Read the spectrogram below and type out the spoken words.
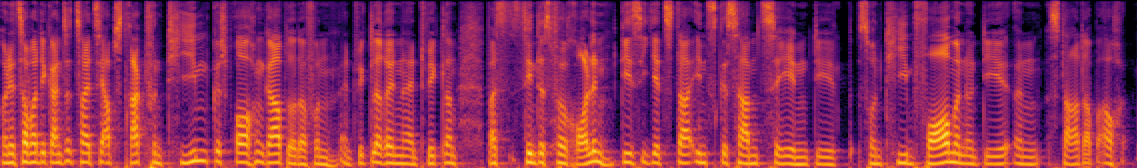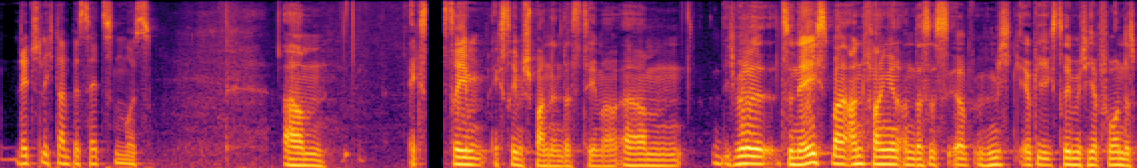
Und jetzt haben wir die ganze Zeit sehr abstrakt von Team gesprochen gehabt oder von Entwicklerinnen und Entwicklern. Was sind das für Rollen, die Sie jetzt da insgesamt sehen, die so ein Team formen und die ein Startup auch letztlich dann besetzen muss? Ähm, extrem, extrem spannendes Thema. Ähm, ich würde zunächst mal anfangen, und das ist für mich wirklich extrem wichtig, ich habe vorhin das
